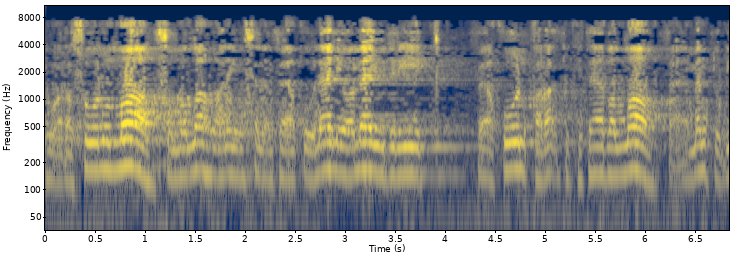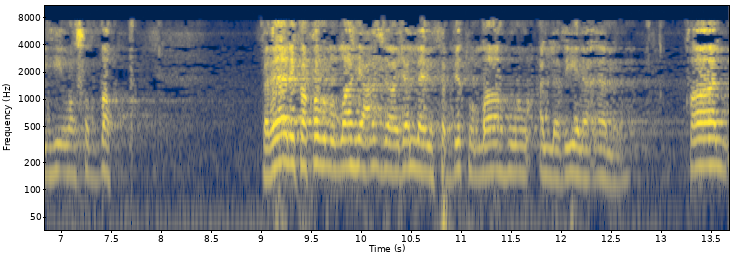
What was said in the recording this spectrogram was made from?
هو رسول الله صلى الله عليه وسلم فيقولان وما يدريك؟ فيقول قرأت كتاب الله فآمنت به وصدقت. فذلك قول الله عز وجل يثبت الله الذين آمنوا. قال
